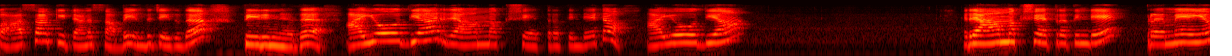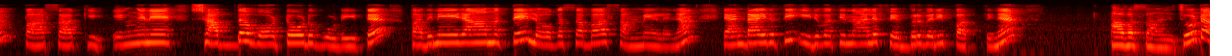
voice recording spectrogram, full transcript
പാസ്സാക്കിയിട്ടാണ് സഭ എന്ത് ചെയ്തത്? പിരിഞ്ഞത്. അയോധ്യ രാമക്ഷേത്രത്തിന്റെ കേട്ടോ അയോധ്യ രാമക്ഷേത്രത്തിന്റെ പ്രമേയം പാസാക്കി എങ്ങനെ? ശബ്ദ വോട്ടോട് കൂടിയിട്ട് പതിനേഴാമത്തെ ലോകസഭാ സമ്മേളനം രണ്ടായിരത്തി ഇരുപത്തിനാല് ഫെബ്രുവരി പത്തിന് അവസാനിച്ചു കേട്ടോ.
